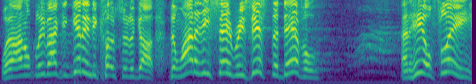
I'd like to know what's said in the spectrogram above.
Well, I don't believe I can get any closer to God. Then why did he say resist the devil and he'll flee?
